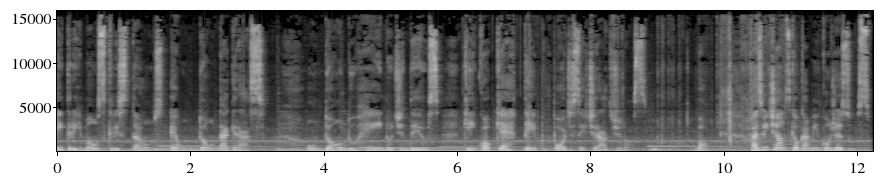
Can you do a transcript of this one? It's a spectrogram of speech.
entre irmãos cristãos é um dom da graça, um dom do reino de Deus que em qualquer tempo pode ser tirado de nós. Bom, faz 20 anos que eu caminho com Jesus.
